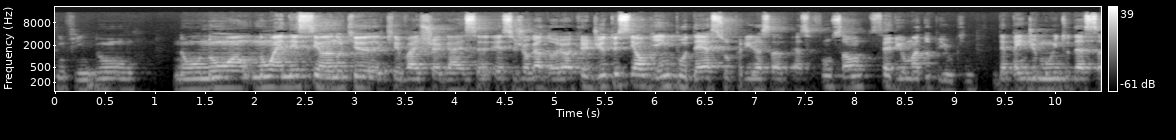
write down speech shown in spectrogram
enfim, não, não, não, não é nesse ano que, que vai chegar esse, esse jogador, eu acredito, e se alguém puder suprir essa, essa função, seria uma do Bilkin. Depende muito dessa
